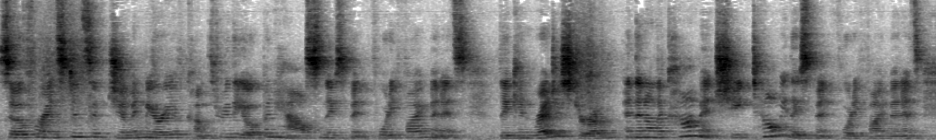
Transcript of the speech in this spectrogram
So for instance, if Jim and Mary have come through the open house and they've spent 45 minutes, they can register them and then on the comment sheet tell me they spent 45 minutes,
